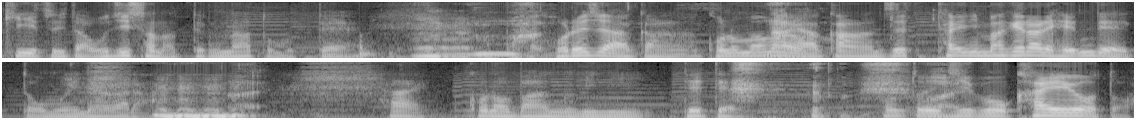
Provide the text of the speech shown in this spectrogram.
気ぃついたらおじいさんになってるなと思って、うん これじゃあかん、このままやあかん、絶対に負けられへんで、と思いながら、はい、この番組に出て、本当に自分を変えようと、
